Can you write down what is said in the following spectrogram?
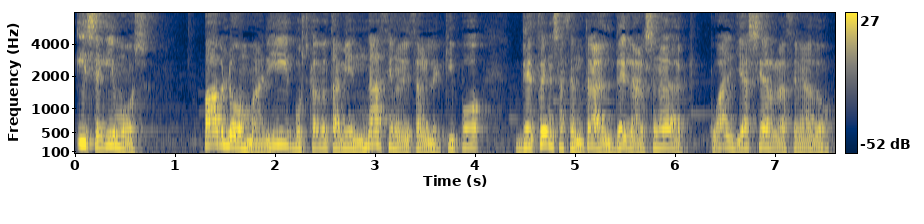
Y seguimos. Pablo Marí buscando también nacionalizar el equipo. Defensa central del Arsenal, al cual ya se ha relacionado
